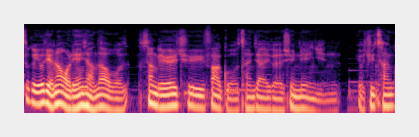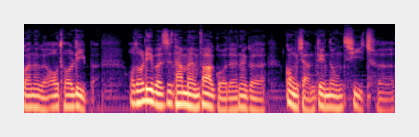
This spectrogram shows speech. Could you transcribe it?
这个有点让我联想到，我上个月去法国参加一个训练营，有去参观那个 Autolib。Autolib 是他们法国的那个共享电动汽车，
